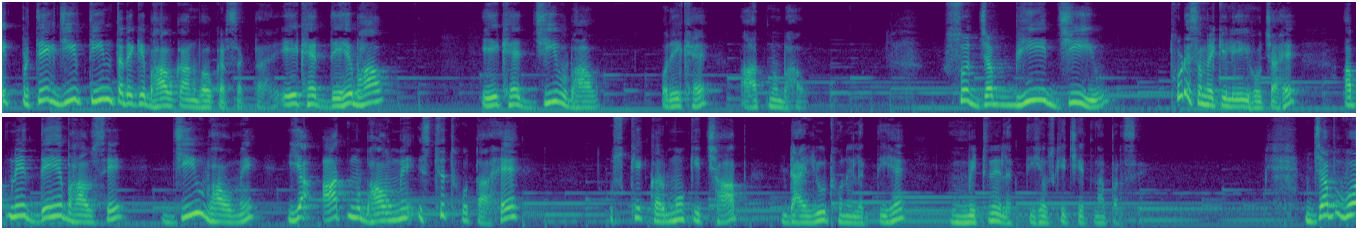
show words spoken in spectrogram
एक प्रत्येक जीव तीन तरह के भाव का अनुभव कर सकता है। एक है देह भाव, एक है जीव भाव और एक है आत्म भाव सो जब भी जीव थोड़े समय के लिए ही हो चाहे अपने देह भाव से, जीव भाव में या आत्म भाव में स्थित होता है, उसके कर्मों की छाप डाइल्यूट होने लगती है, मिटने लगती है उसकी चेतना पर से। जब वह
